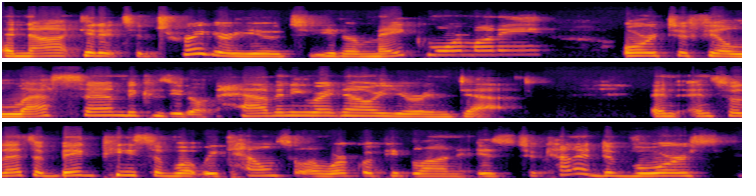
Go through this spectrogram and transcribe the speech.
and not get it to trigger you to either make more money or to feel less than because you don't have any right now or you're in debt. And, and so that's a big piece of what we counsel and work with people on is to kind of divorce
